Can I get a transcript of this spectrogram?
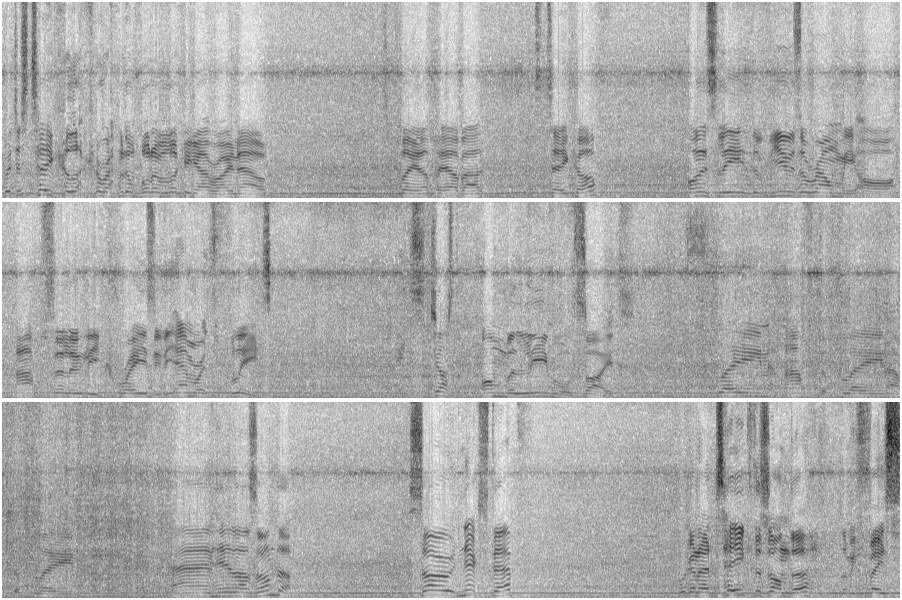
But just take a look around at what I'm looking at right now. This plane up here about to take off. Honestly, the views around me are absolutely crazy. The Emirates fleet, it's just unbelievable sight. Plane after plane after plane. Here's our Zonda. So next step, we're gonna take the Zonda. Let me face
